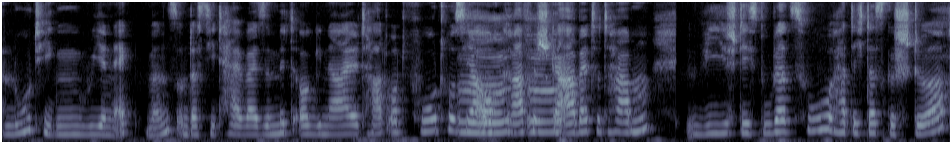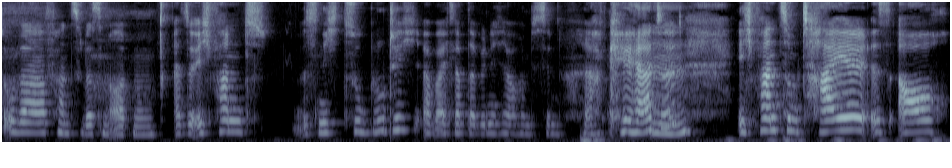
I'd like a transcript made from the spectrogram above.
blutigen Reenactments und dass die teilweise mit Original-Tatortfotos mm, ja auch mhm, grafisch mm. gearbeitet haben. Wie stehst du dazu? Hat dich das gestört oder fandst du das in Ordnung? Also ich fand es nicht zu blutig, aber ich glaube, da bin ich ja auch ein bisschen abgehärtet. Mm. Ich fand zum Teil es auch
